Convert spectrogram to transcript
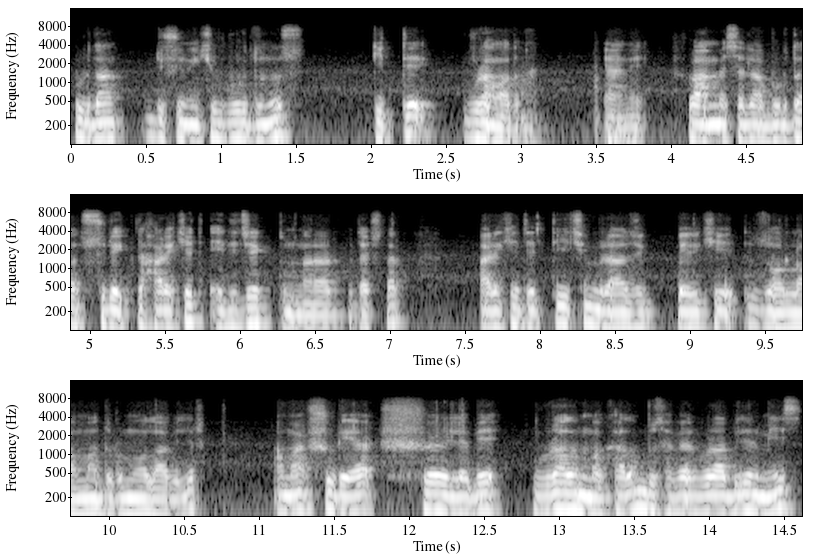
Şuradan düşünün ki vurdunuz. Gitti vuramadım. Yani şu an mesela burada sürekli hareket edecek bunlar arkadaşlar. Hareket ettiği için birazcık belki zorlanma durumu olabilir. Ama şuraya şöyle bir vuralım bakalım. Bu sefer vurabilir miyiz?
